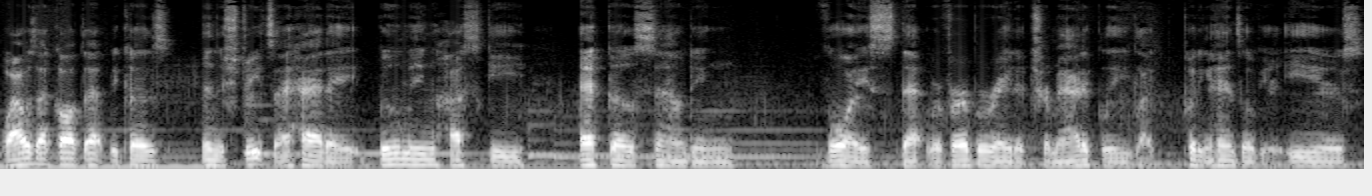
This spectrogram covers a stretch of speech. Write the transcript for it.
Why was I called that? Because in the streets I had a booming, husky, echo sounding voice that reverberated traumatically, like putting your hands over your ears,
